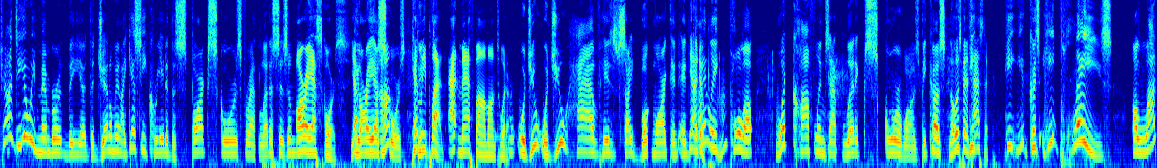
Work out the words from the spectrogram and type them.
John, do you remember the uh, the gentleman? I guess he created the Spark scores for athleticism. RAS scores. Yep. The RAS Uh-huh. scores. Kent Lee Platt at MathBomb on Twitter. Would you would you have his site bookmarked and and Yeah, do. Mm-hmm. kindly pull up what Coughlin's athletic score was because no, it was fantastic. He because he, plays a lot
